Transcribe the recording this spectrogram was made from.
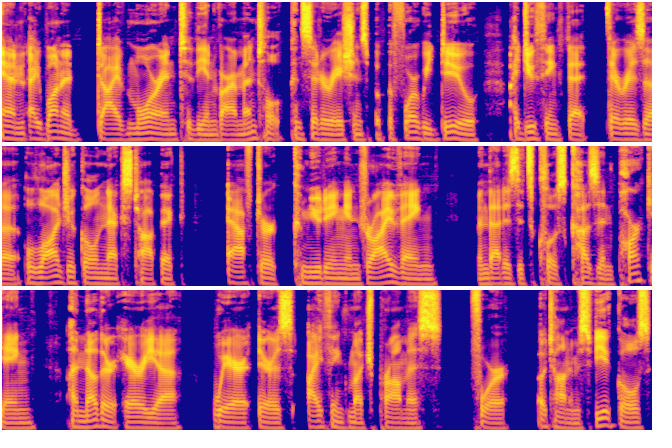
And I want to dive more into the environmental considerations. But before we do, I do think that there is a logical next topic after commuting and driving, and that is its close cousin, parking, another area where there's, I think, much promise for autonomous vehicles.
